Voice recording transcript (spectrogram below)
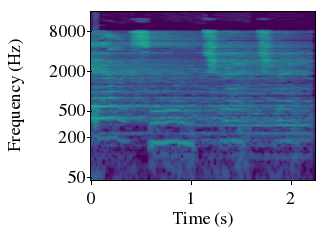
Galaxy on the track, track.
